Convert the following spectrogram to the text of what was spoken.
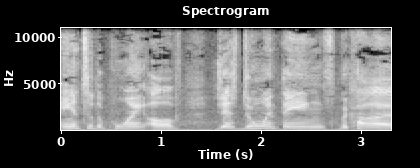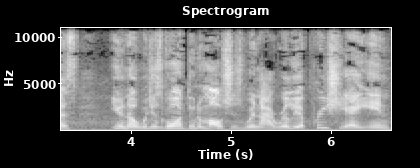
into the point of just doing things because you know, we're just going through the motions. We're not really appreciating,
